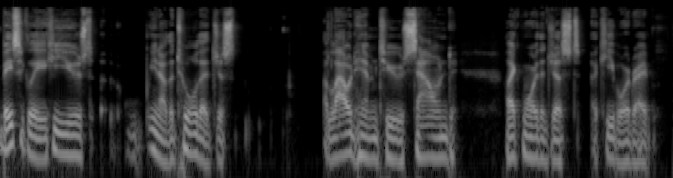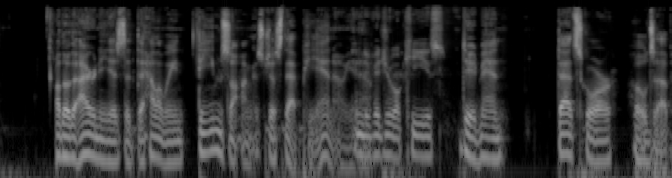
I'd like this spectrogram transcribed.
basically he used you know the tool that just allowed him to sound like more than just a keyboard, right? Although the irony is that the Halloween theme song is just that piano, you know. Individual keys. Dude, man, that score holds up.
